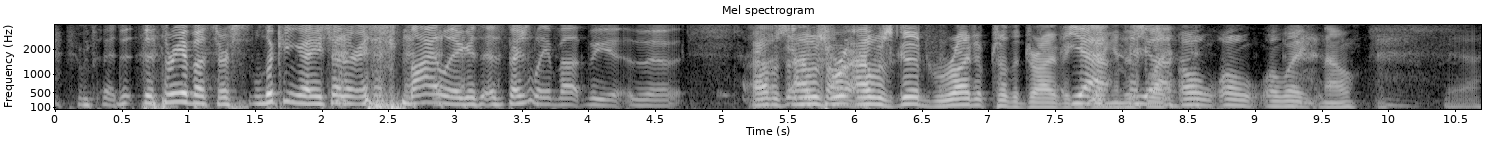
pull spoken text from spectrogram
but The, the three of us are looking at each other and smiling, especially about the the. I uh, was I was car. I was good right up to the driving Yeah, thing, and it's yeah. like, oh oh oh wait, no. yeah,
